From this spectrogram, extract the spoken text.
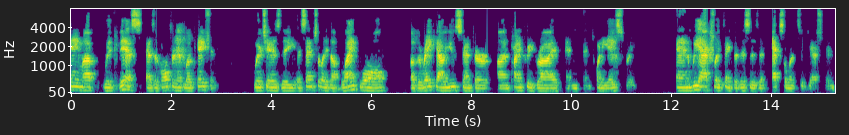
came up with this as an alternate location, which is the essentially the blank wall of the Rakow Youth Center on Pine Tree Drive and, and 28th Street. And we actually think that this is an excellent suggestion.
